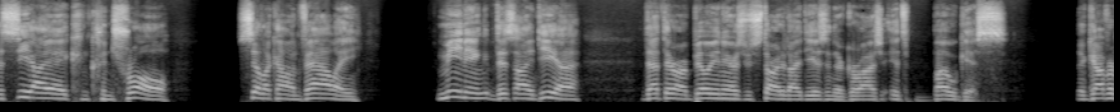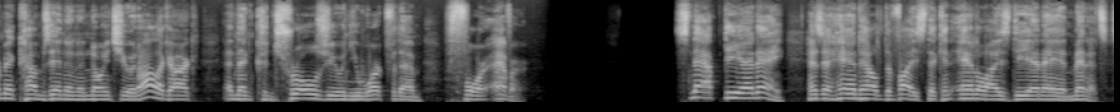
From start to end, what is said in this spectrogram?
the CIA can control Silicon Valley, meaning this idea that there are billionaires who started ideas in their garage. It's bogus. The government comes in and anoints you an oligarch and then controls you and you work for them forever. Snap DNA has a handheld device that can analyze DNA in minutes.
